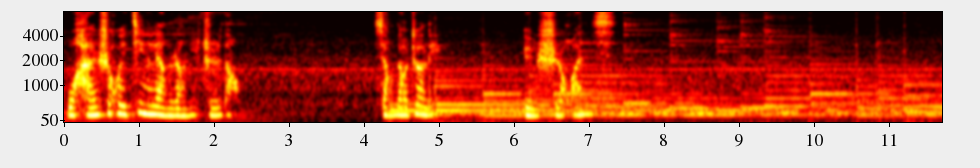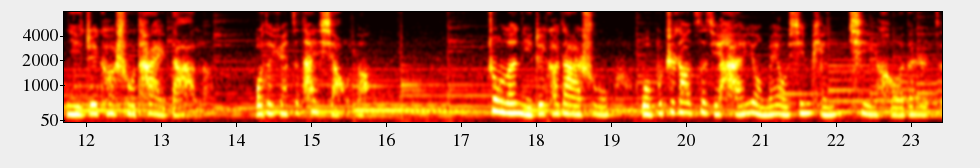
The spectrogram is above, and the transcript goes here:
我还是会尽量让你知道。想到这里，于是欢喜。你这棵树太大了，我的园子太小了。种了你这棵大树，我不知道自己还有没有心平气和的日子。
